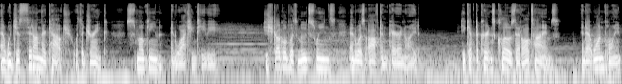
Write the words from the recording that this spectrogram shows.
and would just sit on their couch with a drink, smoking, and watching TV. He struggled with mood swings and was often paranoid. He kept the curtains closed at all times, and at one point,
